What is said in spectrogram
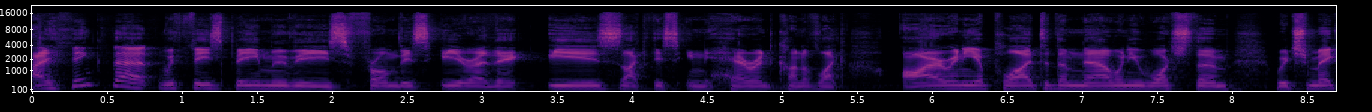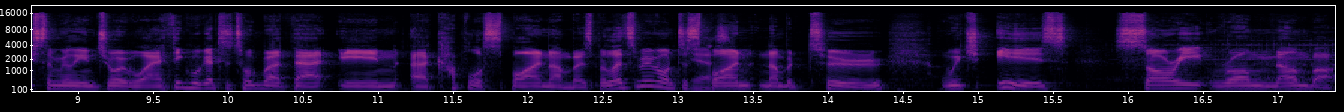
I think that with these B movies from this era, there is like this inherent kind of like irony applied to them now when you watch them, which makes them really enjoyable. And I think we'll get to talk about that in a couple of spine numbers. But let's move on to Yes. spine number two, which is Sorry, Wrong Number.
